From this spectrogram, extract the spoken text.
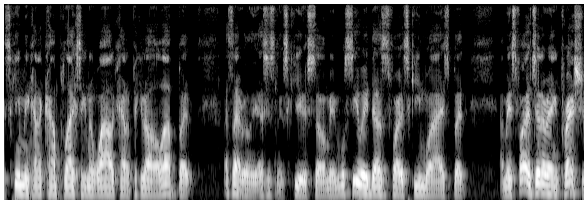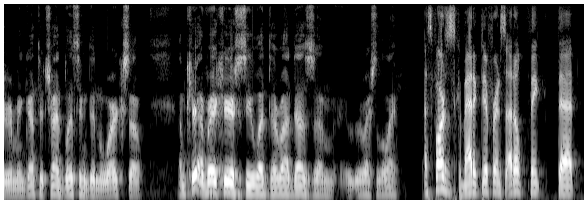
scheming kind of complex, taking a while to kind of pick it all up. But that's not really that's just an excuse. So I mean, we'll see what he does as far as scheme wise. But I mean, as far as generating pressure, I mean, Guenther tried blitzing, didn't work. So I'm I'm very curious to see what uh, Rod does um, the rest of the way. As far as the schematic difference, I don't think that,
